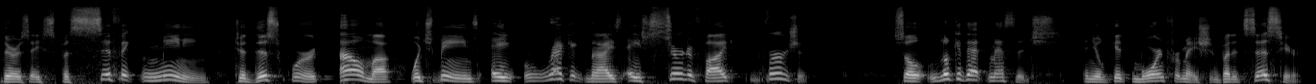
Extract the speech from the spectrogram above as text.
There is a specific meaning to this word Alma, which means a recognized, a certified virgin. So look at that message and you'll get more information. But it says here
